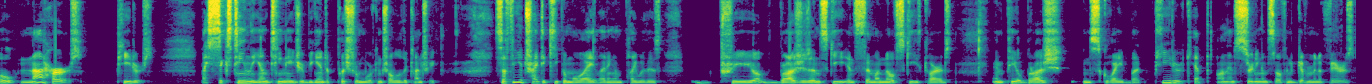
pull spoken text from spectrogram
Oh, not hers, Peter's. By 16, the young teenager began to push for more control of the country. Sophia tried to keep him away, letting him play with his Preobrazhensky and Semenovsky cards and Preobrazhenskoy, but Peter kept on inserting himself in government affairs,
